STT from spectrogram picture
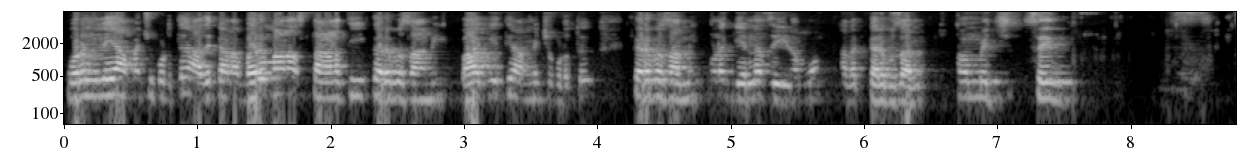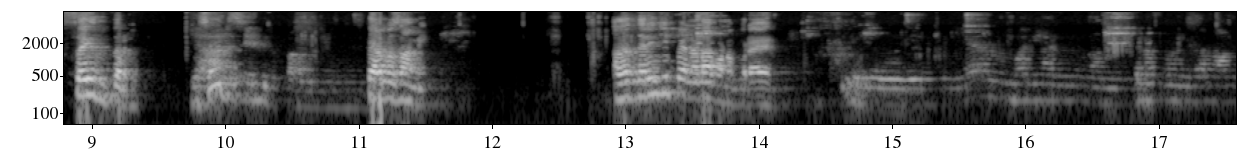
ஒரு நிலையை அமைச்சு கொடுத்து அதுக்கான வருமான ஸ்தானத்தையும் கருப்பசாமி பாக்கியத்தையும் அமைச்சு கொடுத்து கருப்பசாமி உனக்கு என்ன செய்யணுமோ அதை கருப்பசாமி அமைச்சு செய்து செய்து செய்திருப்பாங்க? கருப்பசாமி. அதை தெரிஞ்சு இப்ப என்னடா பண்ண போற? ஏன் இந்த மாதிரிலாம் நான்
